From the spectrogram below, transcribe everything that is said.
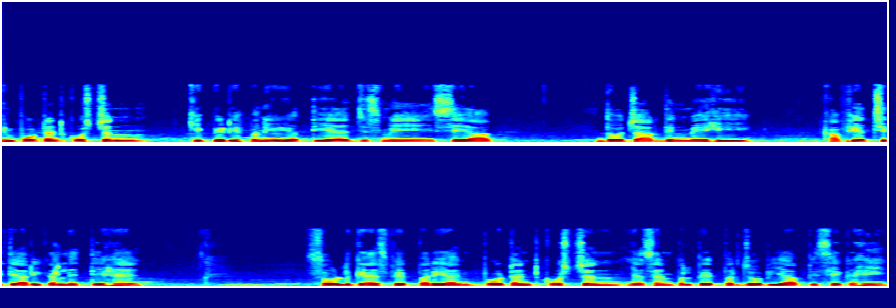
इम्पोर्टेंट क्वेश्चन की पीडीएफ बनी हुई होती है, जिसमें से आप दो चार दिन में ही काफ़ी अच्छी तैयारी कर लेते हैं। सोल्ड गैस पेपर या इम्पोर्टेंट क्वेश्चन या सैंपल पेपर जो भी आप इसे कहें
